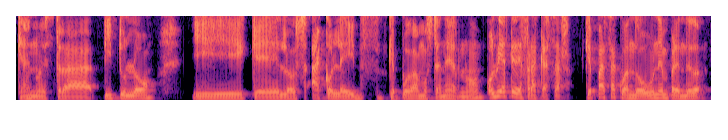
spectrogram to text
que nuestro título y que los accolades que podamos tener, ¿no? Olvídate de fracasar. ¿Qué pasa cuando un emprendedor,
